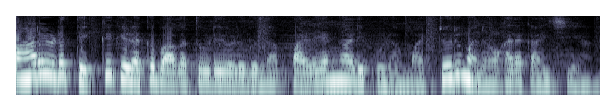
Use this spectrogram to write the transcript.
പാറയുടെ തെക്ക് കിഴക്ക് ഭാഗത്തൂടെ ഒഴുകുന്ന പഴയങ്ങാടി പുഴ മറ്റൊരു മനോഹര കാഴ്ചയാണ്.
